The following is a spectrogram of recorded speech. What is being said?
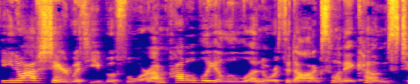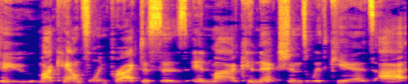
you know, I've shared with you before, I'm probably a little unorthodox when it comes to my counseling practices and my connections with kids. I,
